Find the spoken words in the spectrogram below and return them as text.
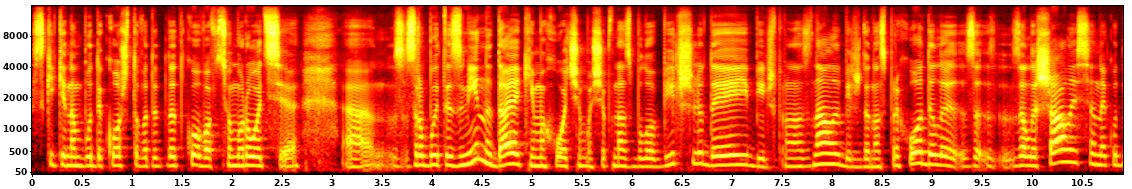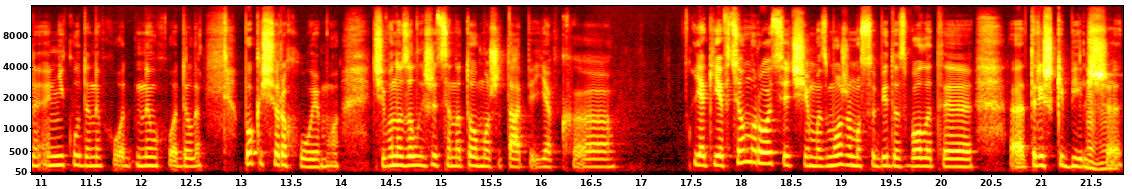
Скільки нам буде коштувати додатково в цьому році е, зробити зміни, да, які ми хочемо, щоб в нас було більше людей, більш про нас знали, більш до нас приходили, залишалися, нікуди, нікуди не, вход, не уходили. Поки що рахуємо, чи воно залишиться на тому ж етапі, як е, як є в цьому році, чи ми зможемо собі дозволити е, трішки більше. Мгм.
